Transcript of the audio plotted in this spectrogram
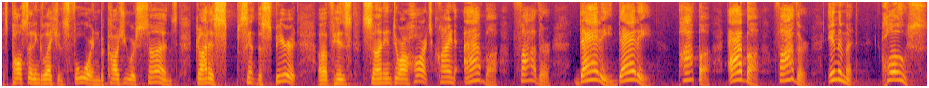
As Paul said in Galatians 4, and because you are sons, God has sent the Spirit of His Son into our hearts, crying, Abba, Father, Daddy, Daddy, Papa, Abba, Father, intimate, close.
